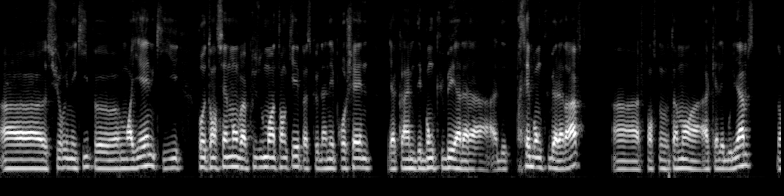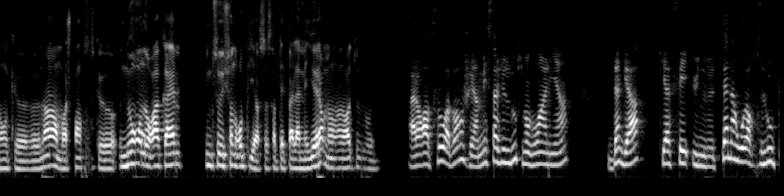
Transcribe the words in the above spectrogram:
euh, sur une équipe euh, moyenne qui potentiellement va plus ou moins tanker parce que l'année prochaine, il y a quand même des bons QB à la, des très bons QB à la draft. je pense notamment à, Caleb Williams. Donc, non, moi, je pense que nous, on aura quand même une solution de repli. Alors, ce sera peut-être pas la meilleure, mais on en aura toujours une. Alors, à Flo, avant, j'ai un message de Doudou qui m'envoie un lien d'un gars qui a fait une 10 hours loop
